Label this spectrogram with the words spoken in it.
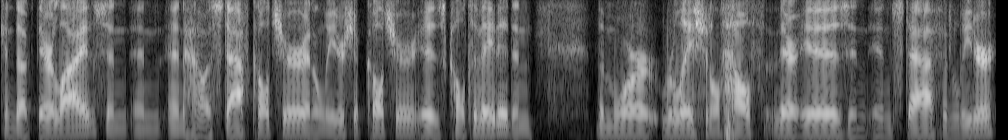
conduct their lives and, and, and how a staff culture and a leadership culture is cultivated and the more relational health there is in, in staff and leader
